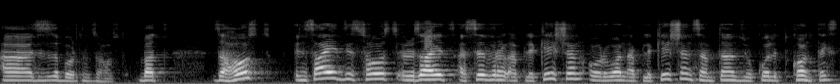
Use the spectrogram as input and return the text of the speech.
Uh, this is important the host. But the host inside this host resides a several application or one application. Sometimes you call it context.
